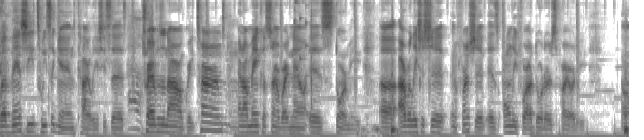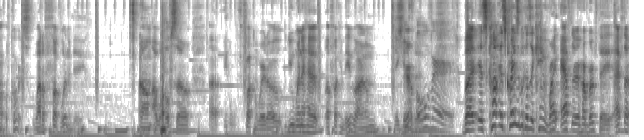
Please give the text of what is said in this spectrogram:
but then she tweets again, Kylie. She says, Travis and I are on great terms, Mm-hmm. and our main concern right now is Stormi. Uh, our relationship and friendship is only for our daughter's priority. Uh, of course. Why the fuck wouldn't it be? Um, I will hope so. Uh, fucking weirdo. You went and had a fucking baby by him. Take care of it. over. But it's com- it's crazy because it came right after her birthday. After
